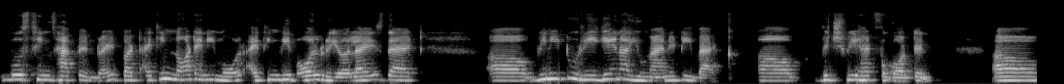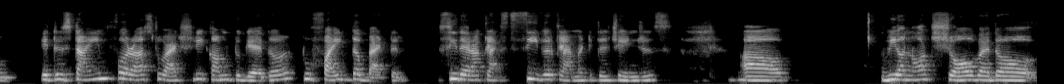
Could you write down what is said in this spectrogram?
those things happen right? But i think not anymore. I think we've all realized that uh, we need to regain our humanity back, uh, which we had forgotten. Uh, it is time for us to actually come together to fight the battle. See, there are cl- severe climatical changes. Uh, we are not sure whether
